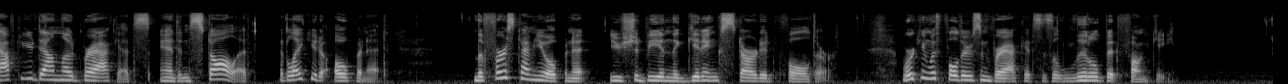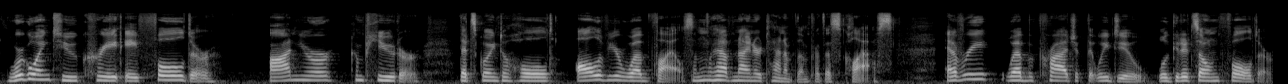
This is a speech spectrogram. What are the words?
after you download brackets and install it, I'd like you to open it. The first time you open it, you should be in the Getting Started folder. Working with folders and brackets is a little bit funky. We're going to create a folder on your computer that's going to hold all of your web files, and we'll have nine or 10 of them for this class. Every web project that we do will get its own folder.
